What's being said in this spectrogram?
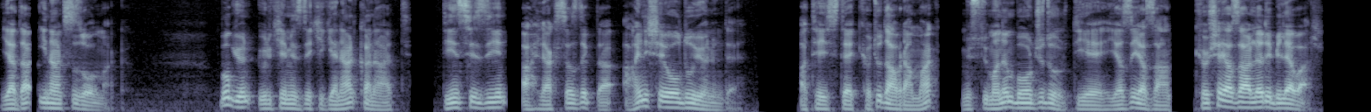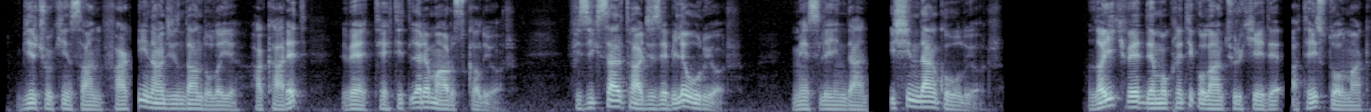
ya da inançsız olmak. Bugün ülkemizdeki genel kanaat, dinsizliğin ahlaksızlıkla aynı şey olduğu yönünde. Ateiste kötü davranmak Müslümanın borcudur diye yazı yazan köşe yazarları bile var. Birçok insan farklı inancından dolayı hakaret ve tehditlere maruz kalıyor. Fiziksel tacize bile uğruyor. Mesleğinden, işinden kovuluyor. Laik ve demokratik olan Türkiye'de ateist olmak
